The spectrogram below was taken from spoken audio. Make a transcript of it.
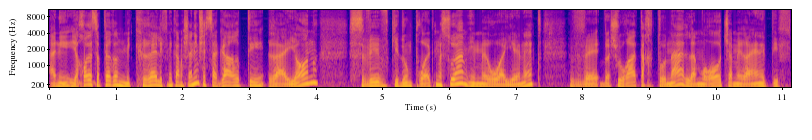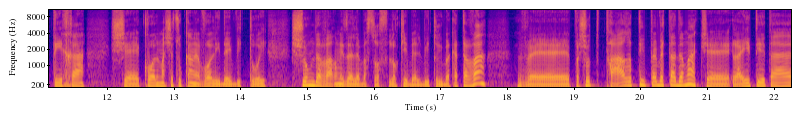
אני יכול לספר על מקרה לפני כמה שנים שסגרתי ראיון סביב קידום פרויקט מסוים עם מרואיינת, ובשורה התחתונה, למרות שהמראיינת הבטיחה שכל מה שסוכם יבוא לידי ביטוי, שום דבר מזה לבסוף לא קיבל ביטוי בכתבה, ופשוט פערתי פה בתדהמה כשראיתי את ה...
